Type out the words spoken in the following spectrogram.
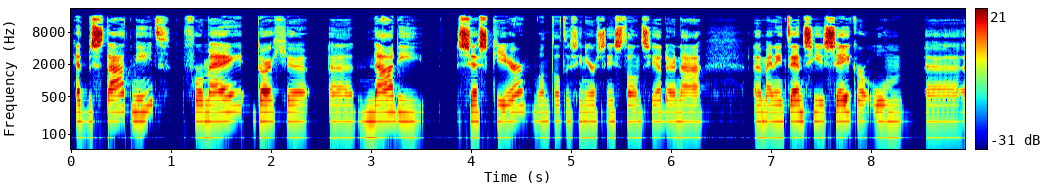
Het bestaat niet voor mij dat je uh, na die zes keer. Want dat is in eerste instantie. Daarna, uh, mijn intentie is zeker om. Uh,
